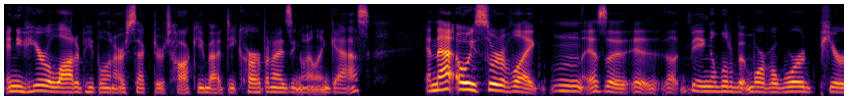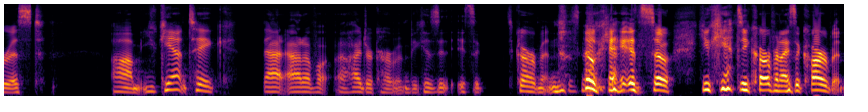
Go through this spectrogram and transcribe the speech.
And you hear a lot of people in our sector talking about decarbonizing oil and gas. And that always sort of like, mm, as a uh, being a little bit more of a word purist, um, you can't take that out of a, a hydrocarbon because it, it's a it's carbon. okay, and so you can't decarbonize a carbon,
